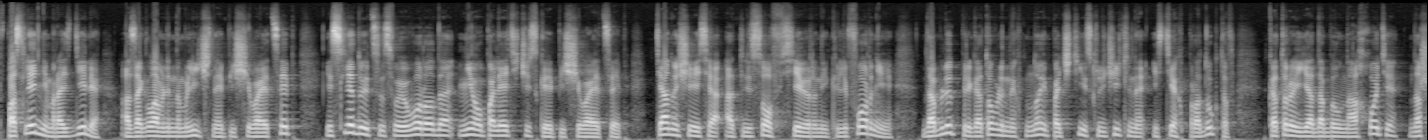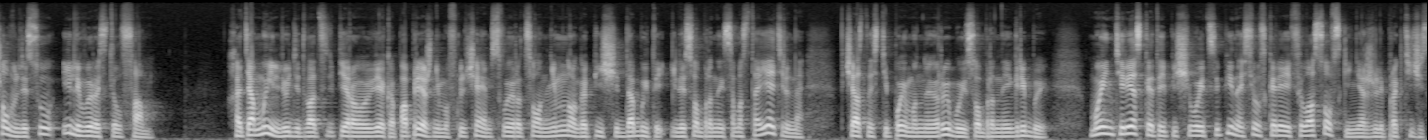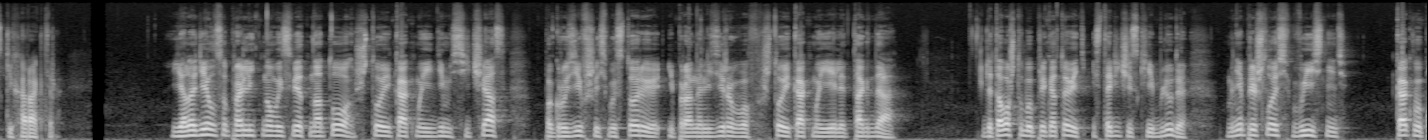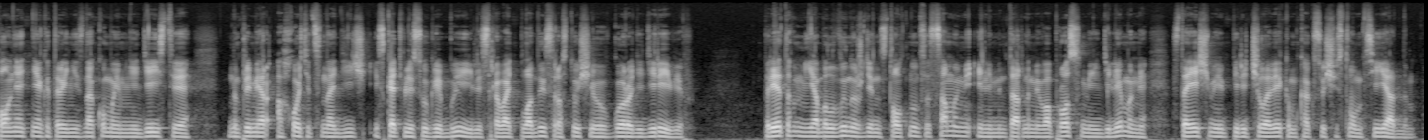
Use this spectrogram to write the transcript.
В последнем разделе, озаглавленном «Личная пищевая цепь», исследуется своего рода неопалеотическая пищевая цепь, тянущаяся от лесов Северной Калифорнии до блюд, приготовленных мной почти исключительно из тех продуктов, которые я добыл на охоте, нашел в лесу или вырастил сам. Хотя мы, люди 21 века, по-прежнему включаем в свой рацион немного пищи, добытой или собранной самостоятельно, в частности пойманную рыбу и собранные грибы, мой интерес к этой пищевой цепи носил скорее философский, нежели практический характер. Я надеялся пролить новый свет на то, что и как мы едим сейчас, погрузившись в историю и проанализировав, что и как мы ели тогда. Для того, чтобы приготовить исторические блюда, мне пришлось выяснить, как выполнять некоторые незнакомые мне действия, например, охотиться на дичь, искать в лесу грибы или срывать плоды с растущих в городе деревьев. При этом я был вынужден столкнуться с самыми элементарными вопросами и дилеммами, стоящими перед человеком как существом всеядным.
